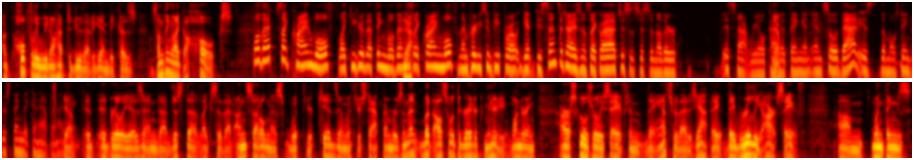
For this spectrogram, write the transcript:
uh, hopefully we don't have to do that again because something like a hoax. Well, that's like crying wolf. Like you hear that thing. Well, then Yeah. it's like crying wolf, and then pretty soon people get desensitized, and it's like, well, it's just it's just another, it's not real kind Yep. of thing, and and so that is the most dangerous thing that can happen. I Yeah, think. it, it really is, and uh, just that, like I said, that unsettledness with your kids and with your staff members, and then but also with the greater community, wondering are our schools really safe? And the answer to that is yeah, they they really are safe. Um, when things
